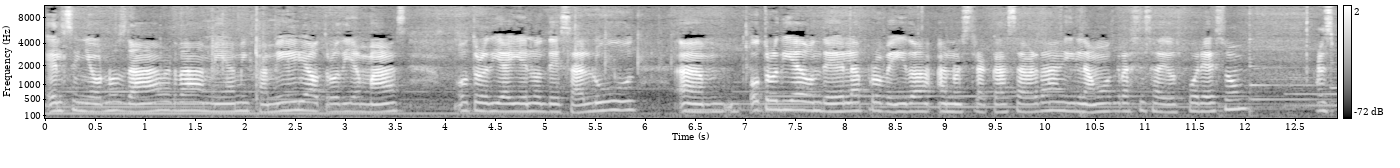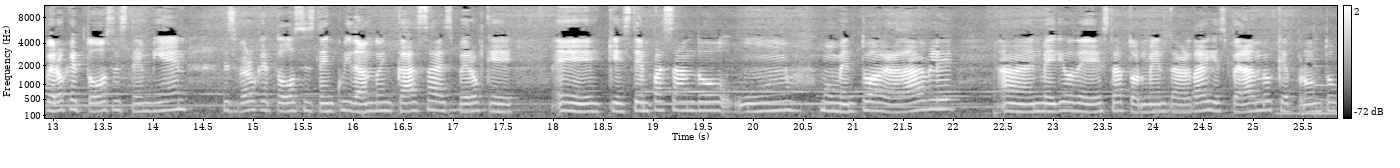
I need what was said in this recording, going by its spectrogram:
el Señor nos da, ¿verdad? A mí, a mi familia, otro día más otro día lleno de salud, um, otro día donde Él ha proveído a, nuestra casa, ¿verdad? Y le damos gracias a Dios por eso. Espero que todos estén bien, espero que todos estén cuidando en casa, espero que, eh, que estén pasando un momento agradable uh, en medio de esta tormenta, ¿verdad? Y esperando que pronto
